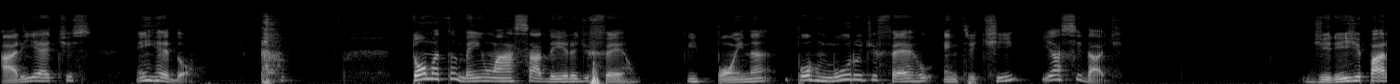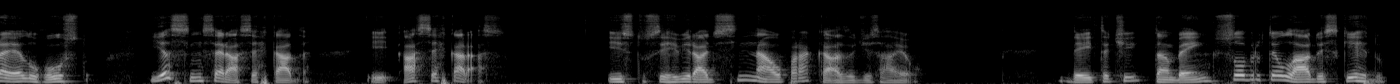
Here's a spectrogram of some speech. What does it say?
arietes em redor. Toma também uma assadeira de ferro e põe-na por muro de ferro entre ti e a cidade. Dirige para ela o rosto, e assim será cercada e a cercarás. Isto servirá de sinal para a casa de Israel. Deita-te também sobre o teu lado esquerdo,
